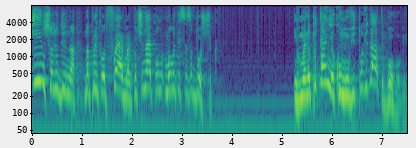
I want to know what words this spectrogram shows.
інша людина, наприклад, фермер, починає молитися за дощик. І в мене питання, кому відповідати Богові.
